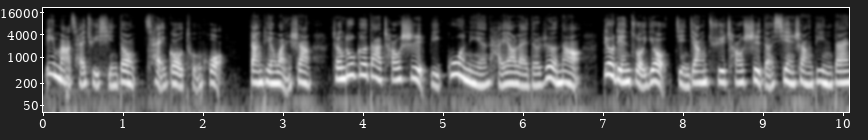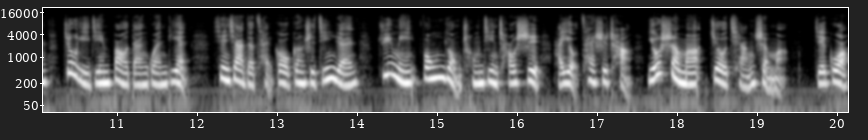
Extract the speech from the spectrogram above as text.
立马采取行动采购囤货。当天晚上，成都各大超市比过年还要来得热闹。六点左右，锦江区超市的线上订单就已经爆单关店，线下的采购更是惊人。居民蜂拥冲进超市，还有菜市场，有什么就抢什么。结果，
